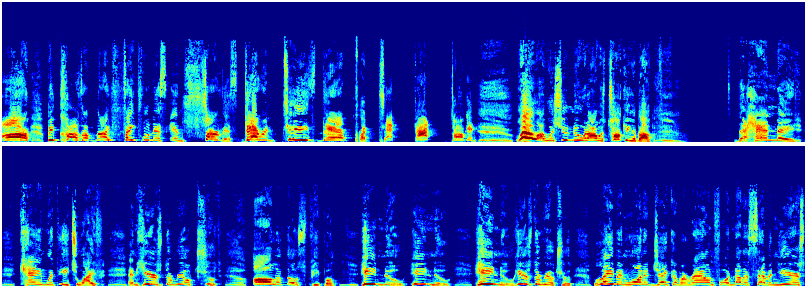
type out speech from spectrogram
are because of my faithfulness in service. Their protect. God dogging. Well, I wish you knew what I was talking about. The handmaid came with each wife. And here's the real truth. All of those people, he knew, he knew, he knew. Here's the real truth. Laban wanted Jacob around for another seven years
